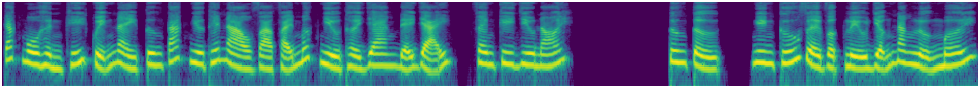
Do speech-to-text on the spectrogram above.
các mô hình khí quyển này tương tác như thế nào và phải mất nhiều thời gian để giải, Fenki Diêu nói. Tương tự, Nghiên cứu về vật liệu dẫn năng lượng mới,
